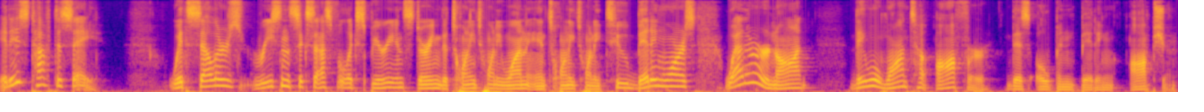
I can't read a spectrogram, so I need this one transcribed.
It is tough to say. With sellers' recent successful experience during the 2021 and 2022 bidding wars, whether or not they will want to offer this open bidding option.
